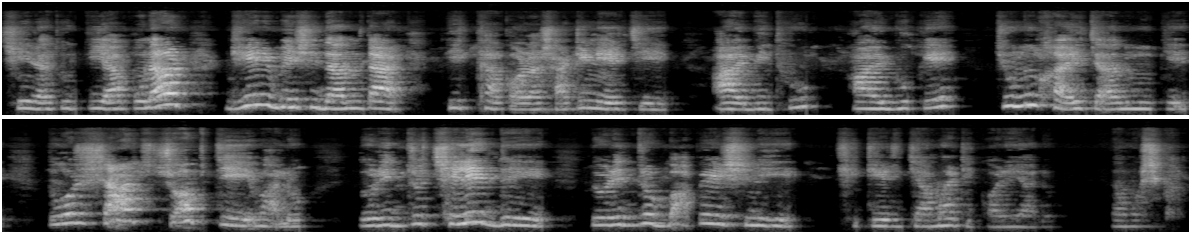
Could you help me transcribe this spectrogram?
ছেঁড়া তুতি আপনার ঢের বেশি দাম তার, ভিক্ষা করা সাটিনের চেয়ে। আয় বিধু, আয় বুকে, চুমু খাই চাঁদ মুখে। তোর সাজ সবচেয়ে ভালো, দরিদ্র ছেলের দেহে, দরিদ্র বাপের স্নেহে, ছিটের জামাটি করে আলো। নমস্কার।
